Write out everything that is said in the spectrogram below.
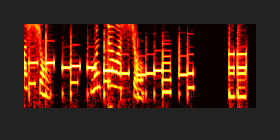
ワッション。んちゃワッション。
